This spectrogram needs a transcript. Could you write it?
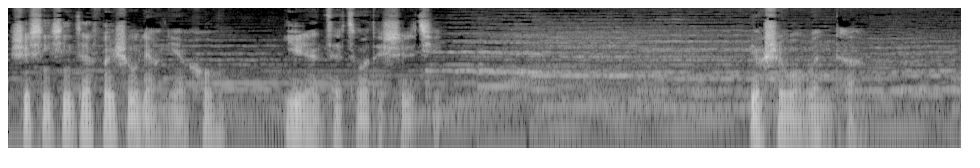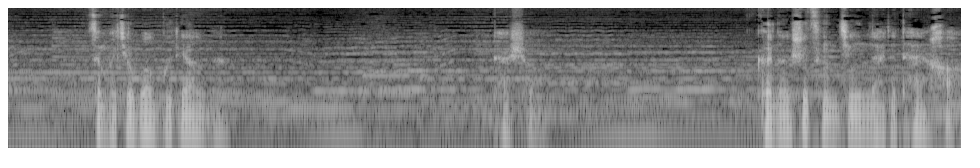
是星星在分手两年后依然在做的事情。有时我问他，怎么就忘不掉呢？他说，可能是曾经来的太好，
